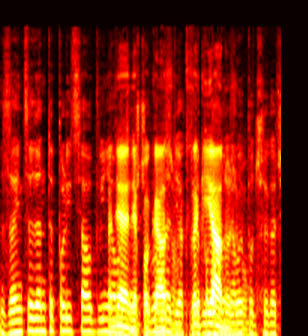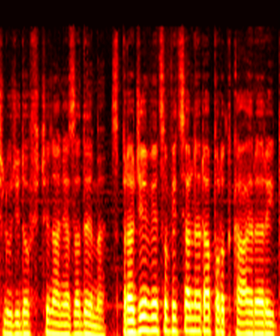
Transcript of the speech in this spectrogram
Za incydenty policja obwiniała Nie, nie pokażą. media, To które miały był. podżegać ludzi do wszczynania zadymy. Sprawdziłem więc oficjalny raport KRRiT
